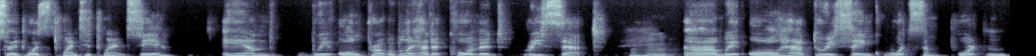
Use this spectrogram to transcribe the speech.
So it was 2020, and we all probably had a COVID reset. Mm-hmm. Uh, we all had to rethink what's important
